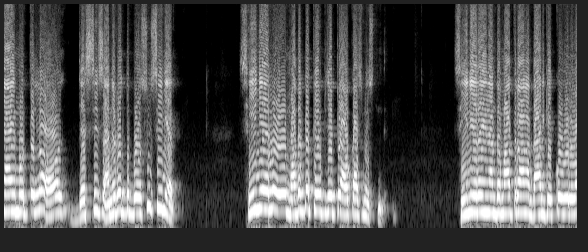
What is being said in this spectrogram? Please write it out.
న్యాయమూర్తుల్లో justice Aniruddha Bose senior. Senior మొదట తీర్పు చెప్పే అవకాశం ఇస్తుంది సీనియర్ అయినంత మాత్రాన దానికి ఎక్కువ విలువ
